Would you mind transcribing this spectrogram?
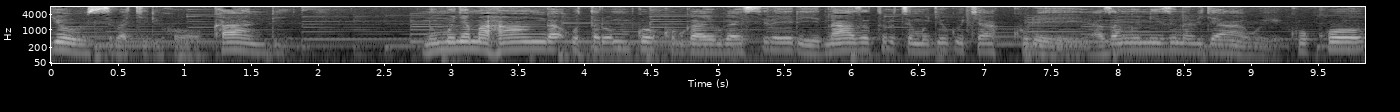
yose bakiriho. Kandi n'umunyamahanga utari mu bwoko bwawe bwa isirayeli naza aturutse mu gihugu cya kure azanywe n'izina ryawe kuko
